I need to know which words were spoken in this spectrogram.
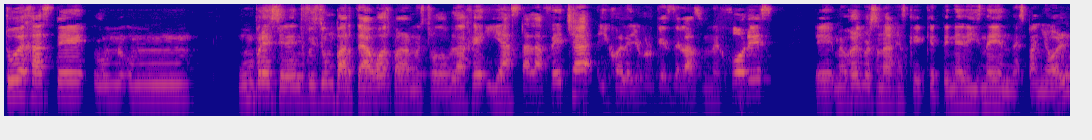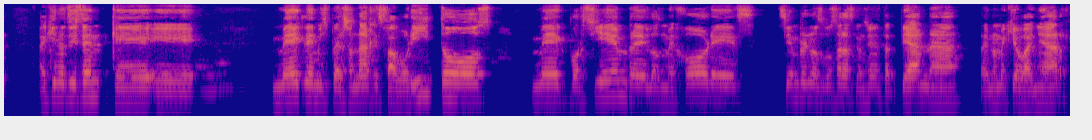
tú dejaste un, un, un precedente, fuiste un parteaguas para nuestro doblaje. Y hasta la fecha, híjole, yo creo que es de las mejores, eh, mejores personajes que, que tiene Disney en español. Aquí nos dicen que eh, Meg de mis personajes favoritos, Meg por siempre, los mejores. Siempre nos gustan las canciones de Tatiana, No me quiero bañar,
